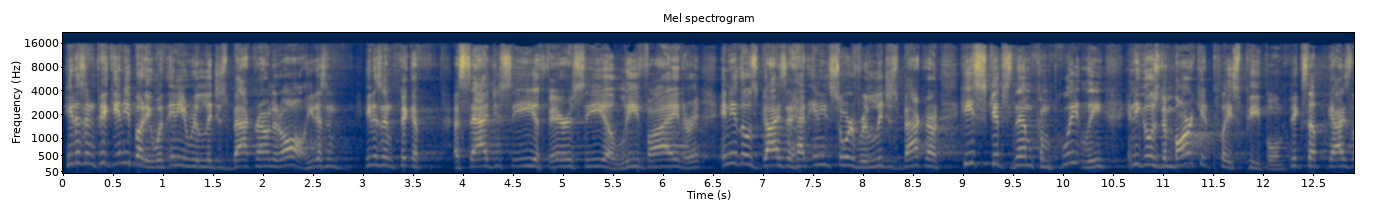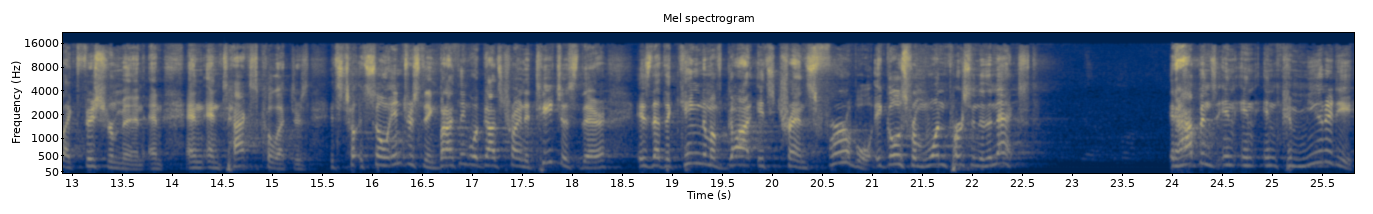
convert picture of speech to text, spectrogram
He doesn't pick anybody with any religious background at all. He doesn't, he doesn't pick a, a Sadducee, a Pharisee, a Levite, or any of those guys that had any sort of religious background. He skips them completely and he goes to marketplace people and picks up guys like fishermen and, and, and tax collectors. It's, to, it's so interesting. But I think what God's trying to teach us there is that the kingdom of God, it's transferable. It goes from one person to the next. It happens in, in, in community.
